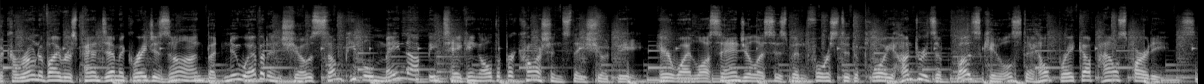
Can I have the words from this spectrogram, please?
The coronavirus pandemic rages on, but new evidence shows some people may not be taking all the precautions they should be. Hear why Los Angeles has been forced to deploy hundreds of buzzkills to help break up house parties.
